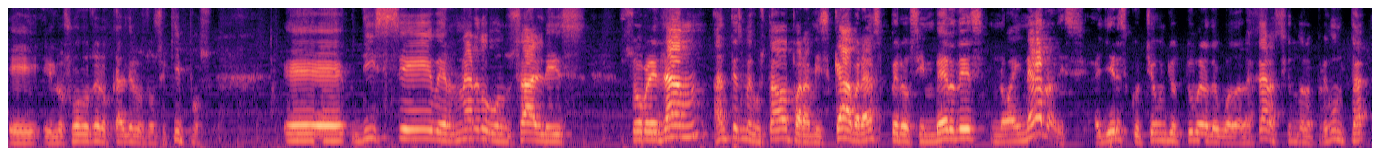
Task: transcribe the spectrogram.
eh, los juegos de local de los dos equipos. Eh, dice Bernardo González, sobre Dam, antes me gustaba para mis cabras, pero sin verdes no hay nada. Ayer escuché a un youtuber de Guadalajara haciendo la pregunta,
